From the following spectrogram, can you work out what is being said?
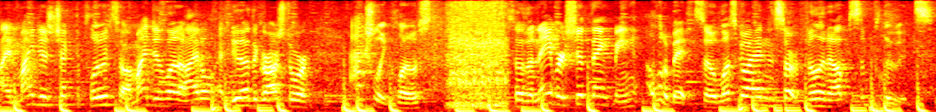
I might just check the fluid, so I might just let it idle. I do have the garage door actually closed. So the neighbors should thank me a little bit. So let's go ahead and start filling up some fluids.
